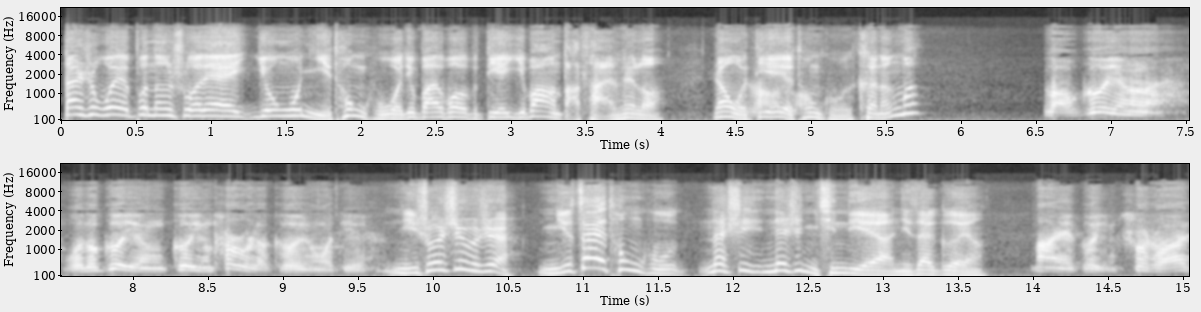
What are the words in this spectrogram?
但是我也不能说的因为你痛苦，我就把我爹一棒打残废了，让我爹也痛苦，可能吗？老膈应了，我都膈应膈应透了，膈应我爹，你说是不是？你就再痛苦，那是那是你亲爹啊，你再膈应。那也膈应。说实话，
